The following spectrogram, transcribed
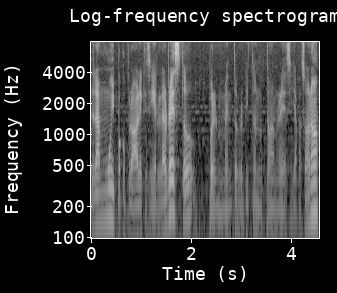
era muy poco probable que siguiera el arresto. Por el momento, repito, no tengo idea si ya pasó o no.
